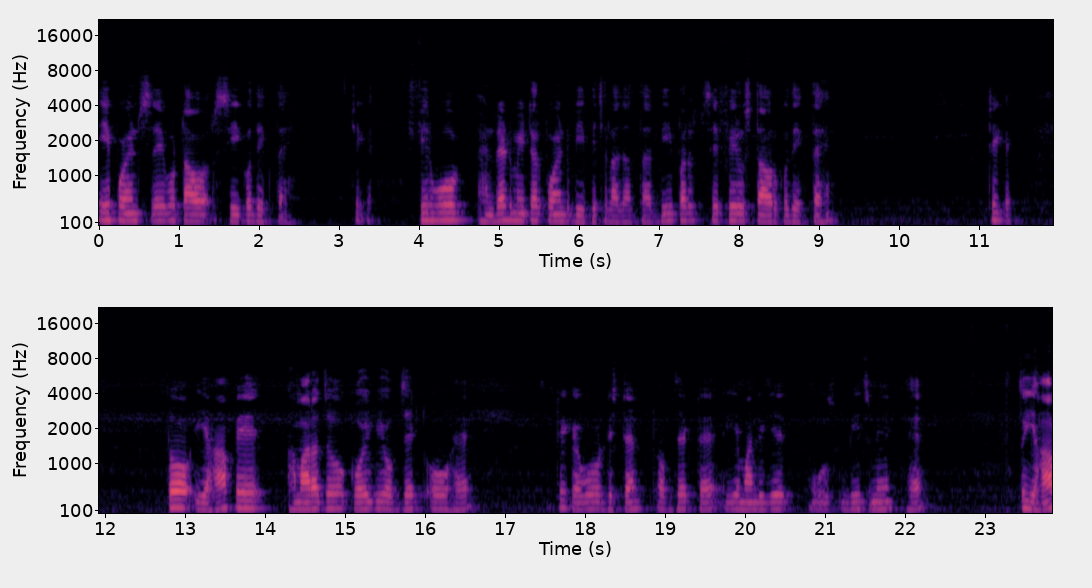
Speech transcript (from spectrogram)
ए पॉइंट से वो टावर सी को देखता है, ठीक है, फिर वो हंड्रेड मीटर पॉइंट बी पे चला जाता है बी पर से फिर उस टावर को देखता है, ठीक है तो यहाँ पे हमारा जो कोई भी ऑब्जेक्ट ओ है ठीक है, वो डिस्टेंट ऑब्जेक्ट है, ये मान लीजिए वो बीच में है। तो यहाँ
